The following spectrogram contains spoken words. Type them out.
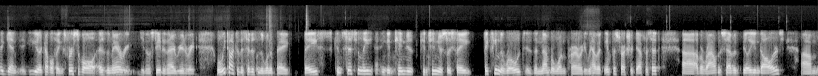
again, you know, a couple of things. First of all, as the mayor, you know, stated, and I reiterate, when we talk to the citizens of Winnipeg, they consistently and continuously say fixing the roads is the number one priority. We have an infrastructure deficit uh, of around seven billion dollars. Um,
